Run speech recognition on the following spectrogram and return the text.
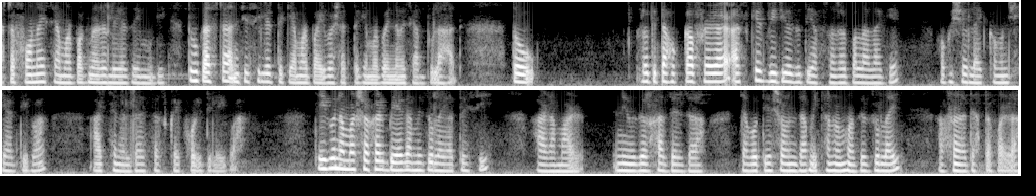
একটা ফোন আইসে আমার বাগনারে লইয়া যাইমু গি তো কাজটা আনছি সিলেট থেকে, আমার বাইর বাসার থেকে, আমার বাইর নাম হয়েছে আব্দুল আহাদ। তো লকিতা হক্কা আপনারা, আজকের ভিডিও যদি আপনারা ভালো লাগে, অবশ্যই লাইক কমেন্ট শেয়ার দিবা। আর চ্যানেলটা সাবস্ক্রাইব করে দিলেইবা। তো এইগুলো আমার শাখার ব্যাগ আমি জোলাইয়া তৈছি আর আমার নিউজের কাজের যা যাবতীয় সরঞ্জাম এখানের মাঝে জোলাই আপনারা দেখতে পারা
